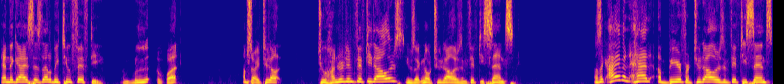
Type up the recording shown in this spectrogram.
And the guy says, that'll be 250 What? I'm sorry, $2. $250? He was like, no, $2.50. I was like, I haven't had a beer for $2.50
